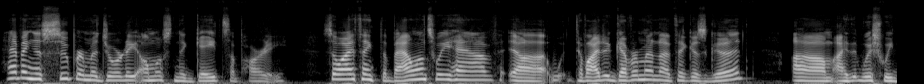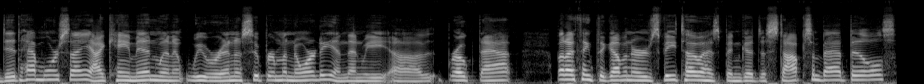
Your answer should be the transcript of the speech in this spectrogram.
Having a supermajority almost negates a party. So I think the balance we have, uh, divided government, I think is good. Um, I wish we did have more say. I came in when it, we were in a super minority, and then we uh, broke that. But I think the governor's veto has been good to stop some bad bills.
